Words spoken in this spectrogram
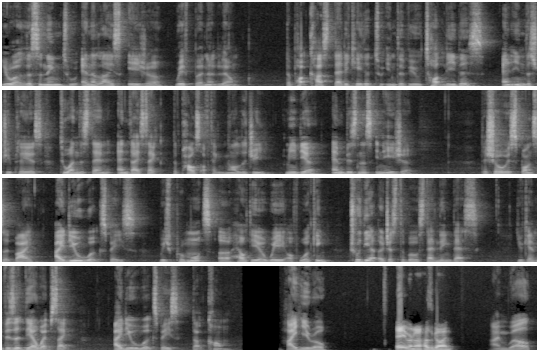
You are listening to Analyze Asia with Bernard Leung, the podcast dedicated to interview thought leaders and industry players to understand and dissect the pulse of technology, media, and business in Asia. The show is sponsored by Ideal Workspace, which promotes a healthier way of working through their adjustable standing desk. You can visit their website, idealworkspace.com. Hi, Hiro. Hey, Renan, how's it going? I'm well,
